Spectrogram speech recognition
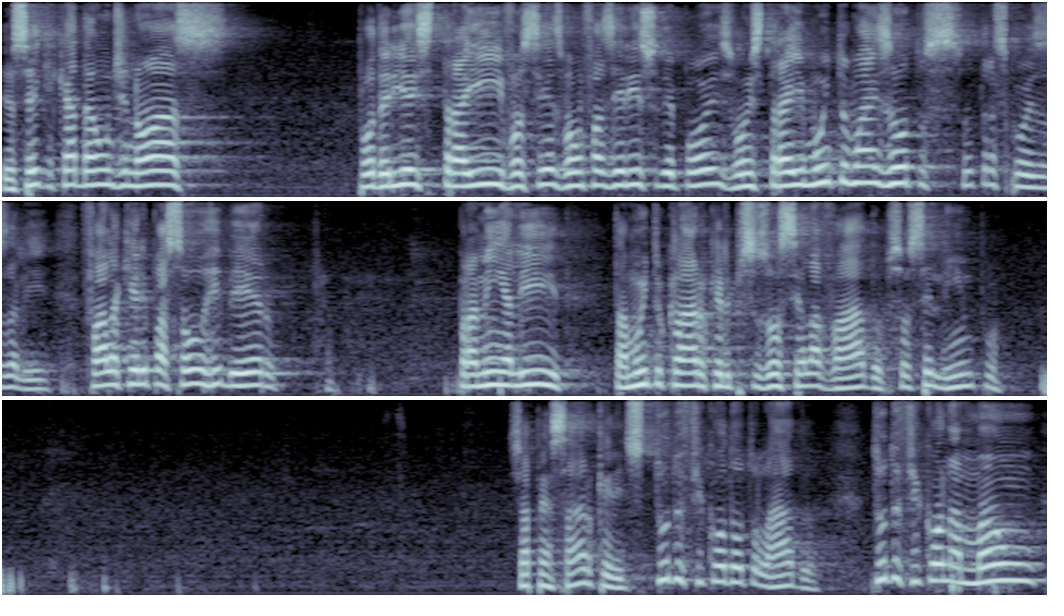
Eu sei que cada um de nós poderia extrair, vocês vão fazer isso depois, vão extrair muito mais outros, outras coisas ali. Fala que ele passou o ribeiro. Para mim ali Está muito claro que ele precisou ser lavado, precisou ser limpo. Já pensaram, queridos? Tudo ficou do outro lado. Tudo ficou na mão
